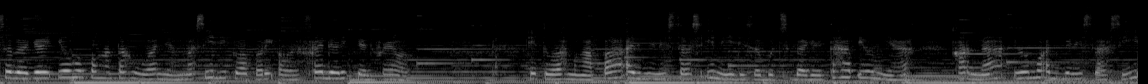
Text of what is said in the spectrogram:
sebagai ilmu pengetahuan yang masih dipelopori oleh Frederick Veil. Itulah mengapa administrasi ini disebut sebagai tahap ilmiah karena ilmu administrasi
